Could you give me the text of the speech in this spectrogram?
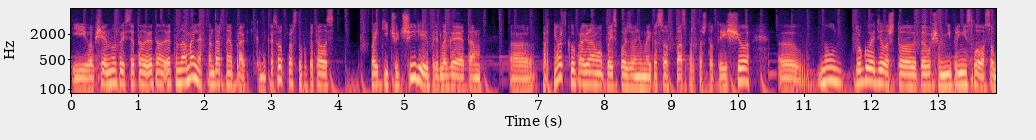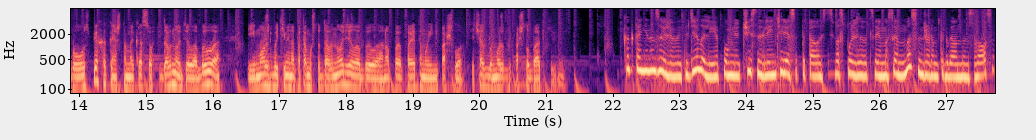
и вообще, ну, то есть это, это, это нормальная стандартная практика. Microsoft просто попыталась пойти чуть шире, предлагая там э, партнерскую программу по использованию Microsoft паспорта, что-то еще. Э, ну, другое дело, что это, в общем, не принесло особого успеха. Конечно, Microsoft давно дело было, и, может быть, именно потому, что давно дело было, оно поэтому и не пошло. Сейчас бы, может быть, пошло бы активнее. Как-то они назойливо это делали. Я помню, чисто для интереса пыталась воспользоваться MSN мессенджером, тогда он назывался.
